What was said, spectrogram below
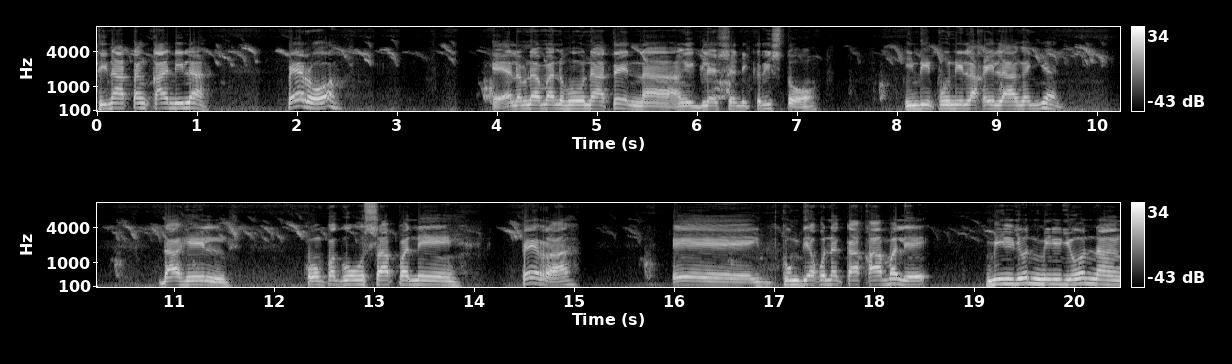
Tinatangka nila. Pero, eh alam naman ho natin na ang Iglesia ni Kristo, hindi po nila kailangan yan. Dahil, kung pag-uusapan ni pera, eh, kung di ako nagkakamali, milyon-milyon ng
